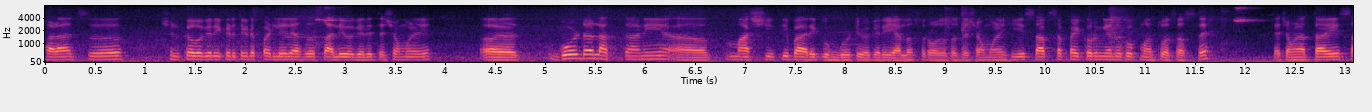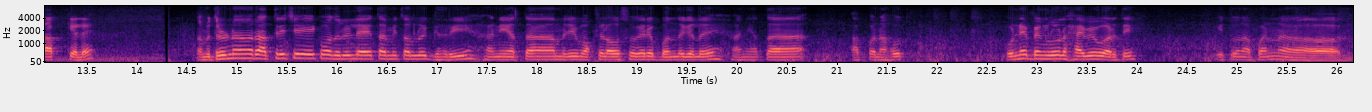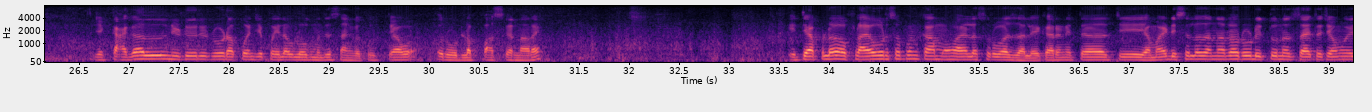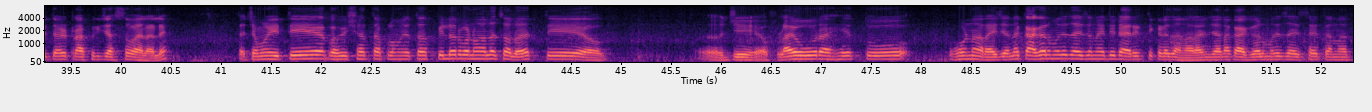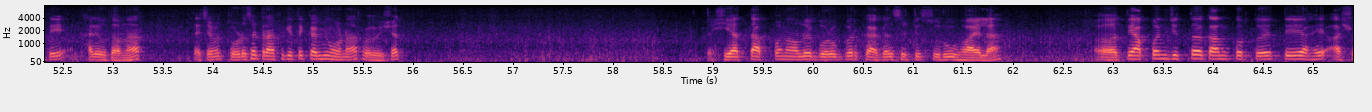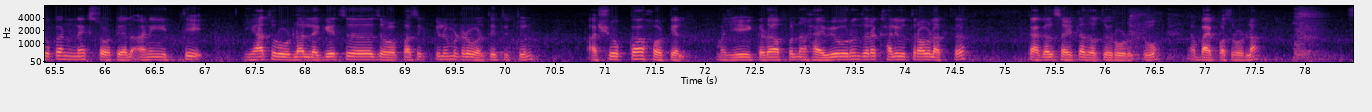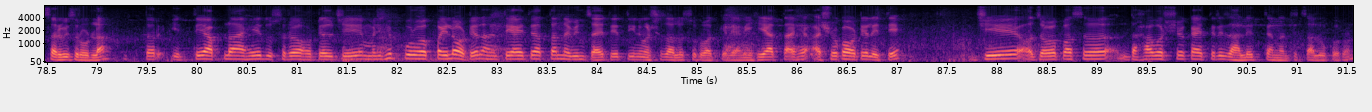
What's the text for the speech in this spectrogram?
फळाचं शिल्क वगैरे इकडे तिकडे पडलेले असतात साली वगैरे. त्याच्यामुळे गोड लागतं आणि माशी ती बारीक घुंगोटी वगैरे यायला सुरुवात होतं त्याच्यामुळे ही साफसफाई करून घेणं खूप महत्त्वाचं असतं त्याच्यामुळे आता हे साफ केलं आहे मित्रांनो रात्रीचे एक वाजलेले आहेत. आम्ही चाललो आहे घरी आणि आता म्हणजे मॉकटेल हाऊस वगैरे बंद गेलं आहे आणि आता आपण आहोत पुणे बेंगलोर हायवेवरती इथून आपण जे कागल निटोरी रोड आपण जे पहिल्या ब्लॉगमध्ये सांगत होतो त्या रोडला पास करणार आहे. इथे आपलं फ्लायओव्हरचं पण काम व्हायला सुरुवात झाली आहे कारण इथं जे एम आय डी सीला जाणारा रोड इथूनच आहे. त्याच्यामुळे इथं ट्रॅफिक जास्त व्हायला आलं आहे त्याच्यामुळे ते भविष्यात आपलं म्हणजे आता पिलर बनवायला चालू आहे ते जे फ्लायओव्हर आहे तो होणार आहे. ज्यांना कागलमध्ये जायचं नाही ते डायरेक्ट तिकडे जाणार आणि ज्यांना कागलमध्ये जायचं आहे त्यांना ते खाली उतरणार. त्याच्यामुळे थोडंसं ट्रॅफिक इथे कमी होणार भविष्यात. तर हे आत्ता आपण आलो आहे बरोबर कागल सिटी सुरू व्हायला. ते आपण जिथं काम करतो आहे ते आहे अशोका नेक्स्ट हॉटेल आणि इथे ह्याच रोडला लगेच जवळपास एक किलोमीटरवरती तिथून अशोका हॉटेल. म्हणजे इकडं आपण हायवेवरून जरा खाली उतरावं लागतं. कागल साईडला जातो रोड तो बायपास रोडला सर्व्हिस रोडला. तर इथे आपलं आहे दुसरं हॉटेलचे म्हणजे हे पु पहिलं हॉटेल आणि ते आहे ते आत्ता नवीनचं आहे. ते तीन वर्ष झालं सुरुवात केली आणि हे आता आहे अशोका हॉटेल इथे जे जवळपास दहा वर्ष काहीतरी झालेत त्यांना ते चालू करून.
